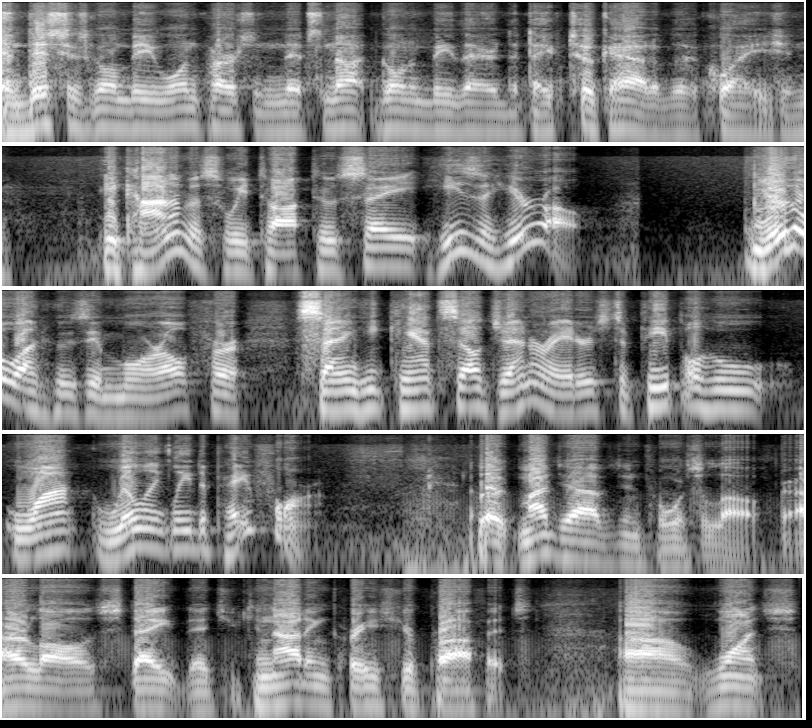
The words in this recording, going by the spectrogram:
and this is going to be one person that's not going to be there that they took out of the equation. Economists we talk to say he's a hero. You're the one who's immoral for saying he can't sell generators to people who want willingly to pay for them. Look, my job is to enforce the law. Our laws state that you cannot increase your profits uh, once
